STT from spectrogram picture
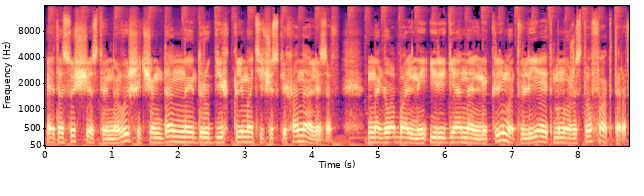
Это существенно выше, чем данные других климатических анализов. На глобальный и региональный климат влияет множество факторов.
